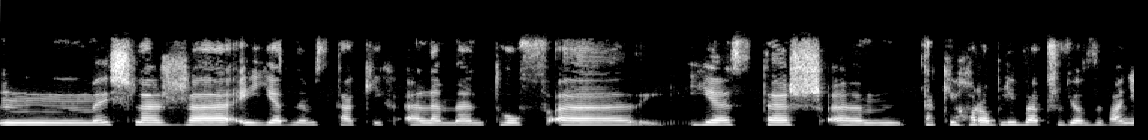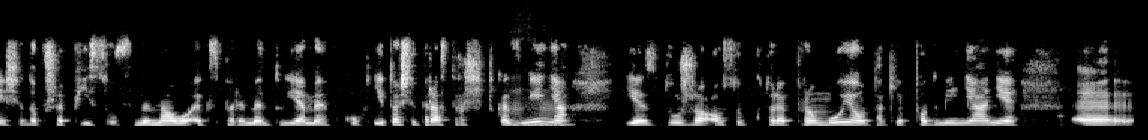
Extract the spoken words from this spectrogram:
Mm, myślę, że jednym z takich elementów jest też takie chorobliwe przywiązywanie się do przepisów. My mało eksperymentujemy w kuchni. To się teraz troszeczkę -hmm. zmienia. Jest dużo osób, które promują takie podmienianie e,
